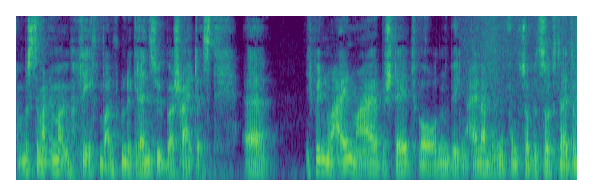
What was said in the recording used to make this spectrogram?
musste man immer überlegen, wann du eine Grenze überschreitest. Äh, ich bin nur einmal bestellt worden wegen einer Berufung zur Bezirksleitung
